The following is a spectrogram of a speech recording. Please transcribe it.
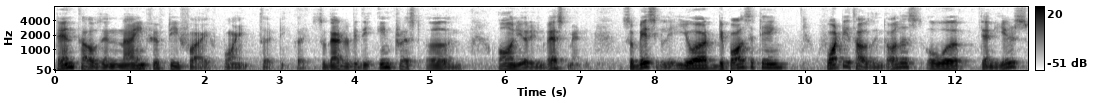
10,955.30 right so that will be the interest earned on your investment. So basically you are depositing $40,000 over 10 years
